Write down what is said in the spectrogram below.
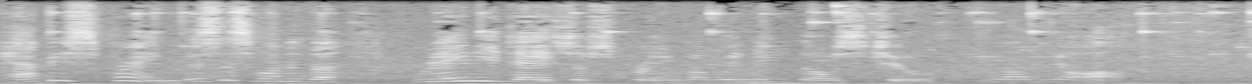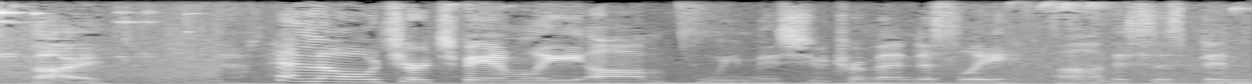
Happy spring. This is one of the rainy days of spring, but we need those too. Love you all. Hi. Hello, church family. Um, we miss you tremendously. Uh, this has been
